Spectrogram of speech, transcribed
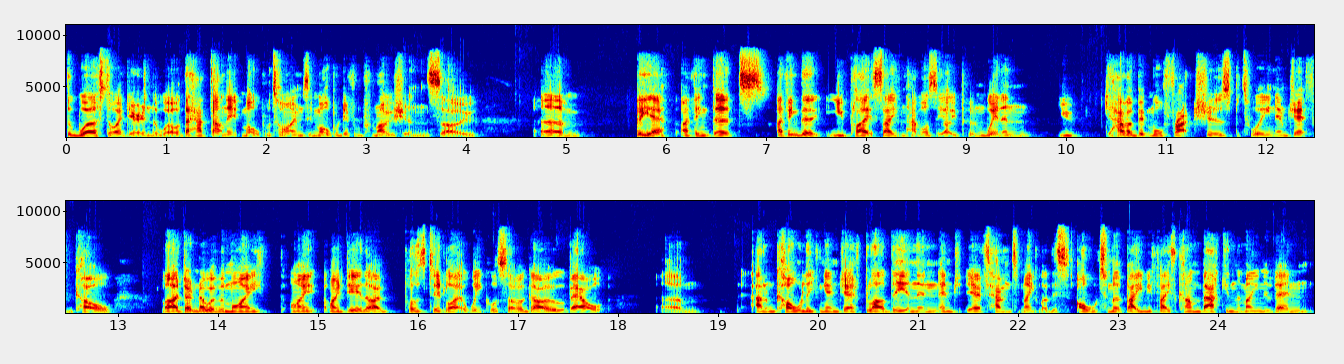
the worst idea in the world. They have done it multiple times in multiple different promotions, so um, but yeah, I think that I think that you play it safe and have Aussie Open win and you have a bit more fractures between MJF and Cole. Like, I don't know whether my I, idea that I posited like a week or so ago about um, Adam Cole leaving MJF bloody and then MJF having to make like this ultimate babyface comeback in the main event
